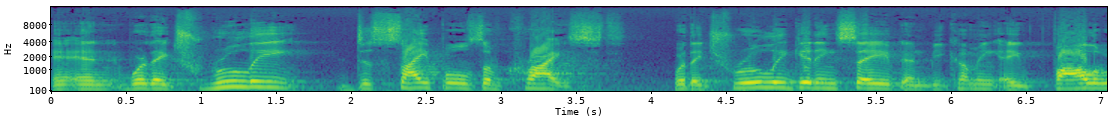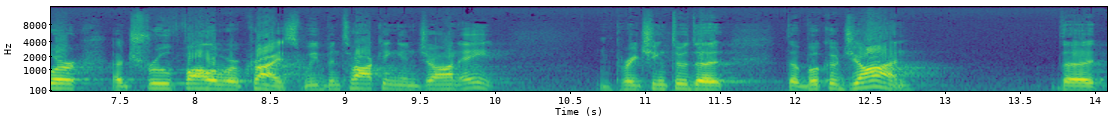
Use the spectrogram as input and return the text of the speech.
And were they truly disciples of Christ? Were they truly getting saved and becoming a follower, a true follower of Christ? We've been talking in John 8 and preaching through the, the book of John the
